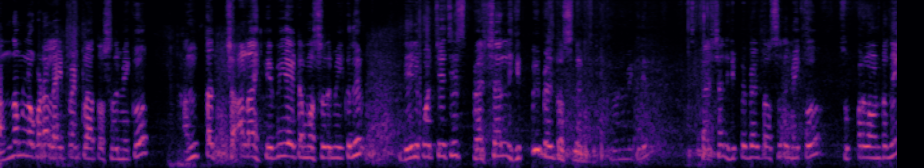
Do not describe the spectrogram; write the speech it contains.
మందంలో కూడా లైట్ వెయిట్ క్లాత్ వస్తుంది మీకు. అంత చాలా హెవీ ఐటమ్ వస్తుంది మీకు ఇది. దీనికి వచ్చేసి స్పెషల్ హిప్పీ బెల్ట్ వస్తుంది మీకు స్పెషల్ హిప్ బెల్ట్ వస్తుంది మీకు. సూపర్గా ఉంటుంది.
